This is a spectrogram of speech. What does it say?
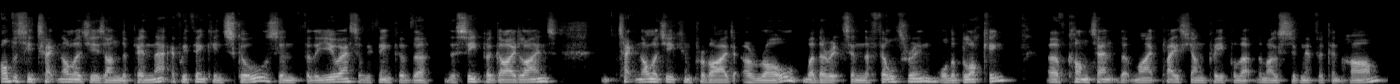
Obviously, technology is underpin that. If we think in schools and for the US, if we think of the, the CIPA guidelines, technology can provide a role, whether it's in the filtering or the blocking of content that might place young people at the most significant harm.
